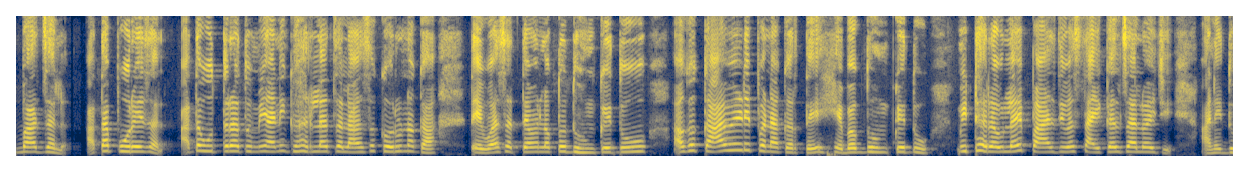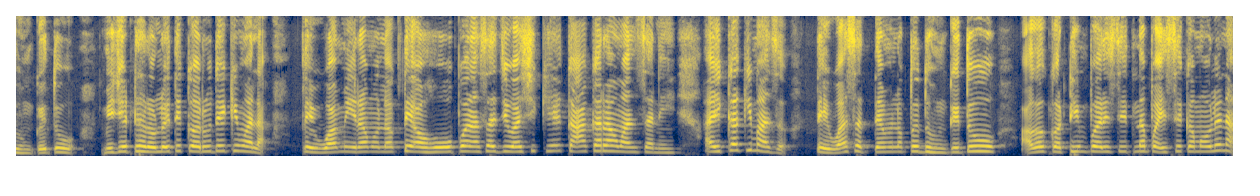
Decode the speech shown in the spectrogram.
बाद झालं. आता पुरे झालं. आता उतरा तुम्ही आणि घरला चला. असं करू नका. तेव्हा सत्य म्हणू लागतो धूमकेतू अगं का वेडेपणा करते? हे बघ धूमकेतू मी ठरवलंय पाच दिवस सायकल चालवायची. आणि धूमकेतू मी जे ठरवलंय ते करू दे की मला. तेव्हा मीरा म्हणू लागते अहो पण असा जीवाशी खेळ का करावा माणसाने? ऐका की माझं. तेव्हा सत्य लागतो धूमकेतू अगं कठीण परिस्थितीनं पैसे कमवले ना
